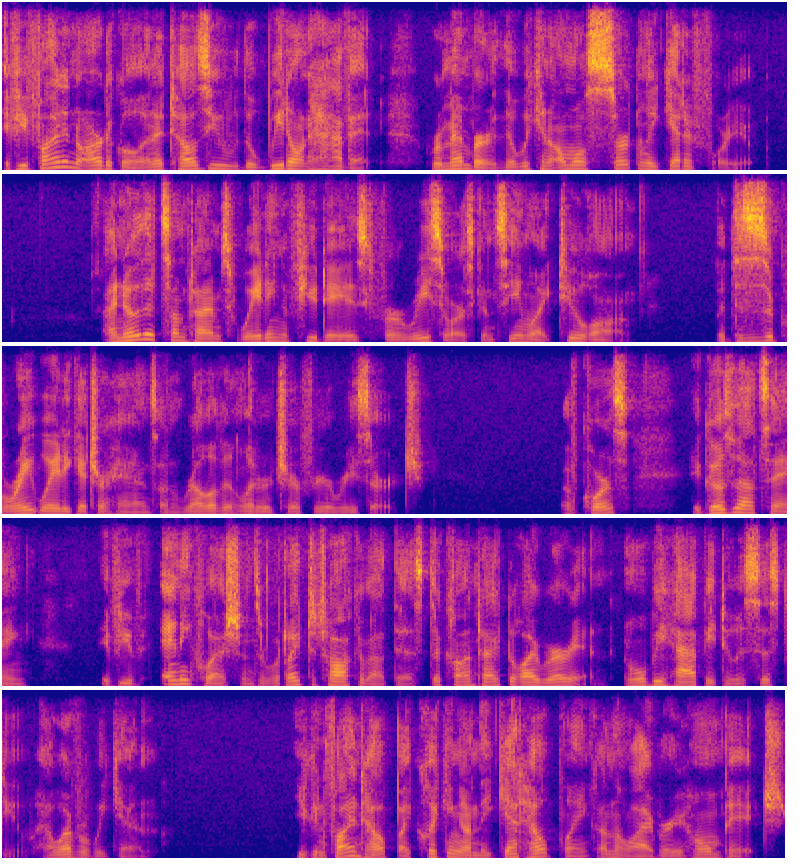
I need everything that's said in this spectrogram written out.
If you find an article and it tells you that we don't have it, remember that we can almost certainly get it for you. I know that sometimes waiting a few days for a resource can seem like too long, but this is a great way to get your hands on relevant literature for your research. Of course, it goes without saying, if you have any questions or would like to talk about this, to contact a librarian, and we'll be happy to assist you however we can. You can find help by clicking on the Get Help link on the library homepage.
